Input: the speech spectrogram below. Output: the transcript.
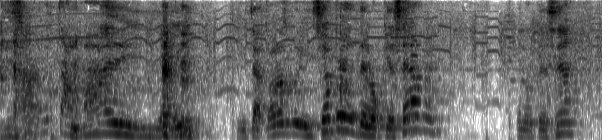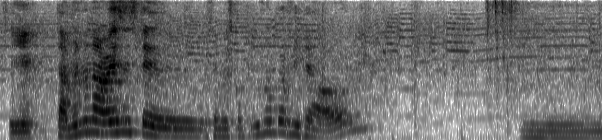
Y dices, puta madre, y ahí. Y te atoras, güey. Y siempre de lo que sea, güey. De lo que sea. Sí. También una vez este, se me descompuso un refrigerador, güey. Y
